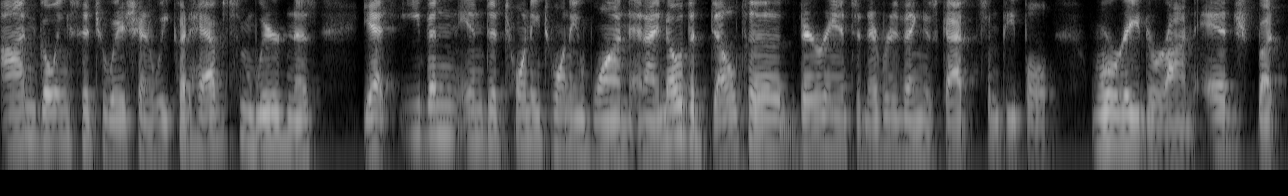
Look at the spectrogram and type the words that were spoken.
ongoing situation. We could have some weirdness yet even into 2021. And I know the Delta variant and everything has got some people worried or on edge, but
